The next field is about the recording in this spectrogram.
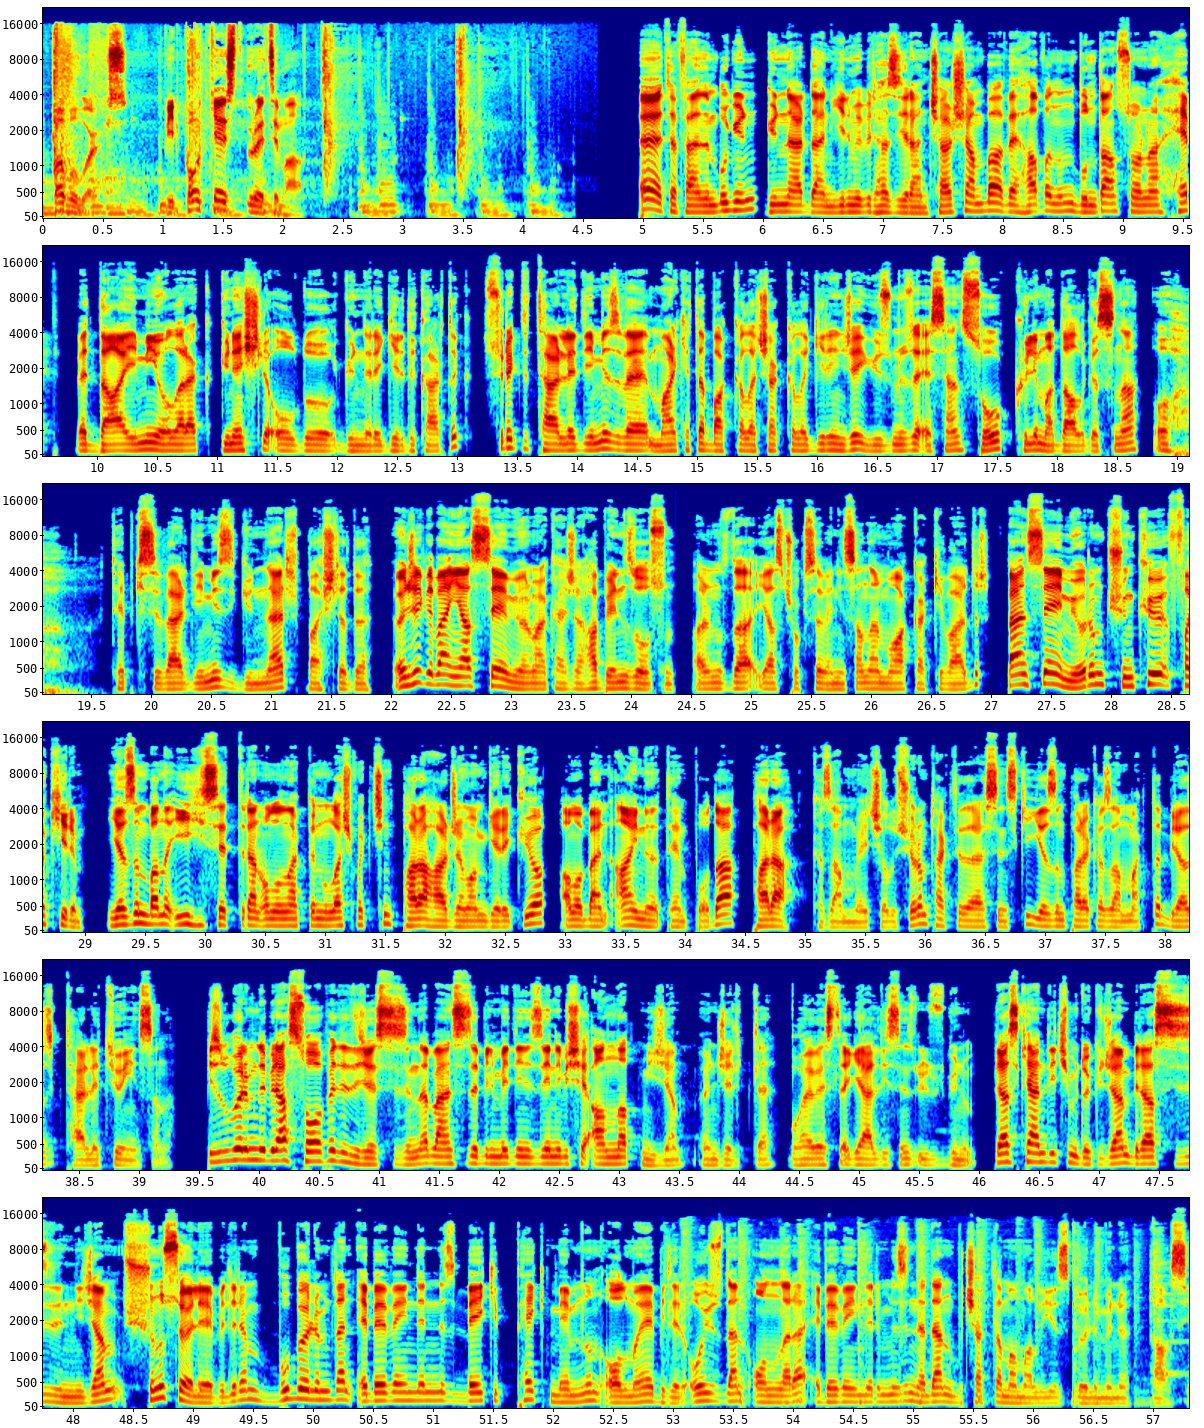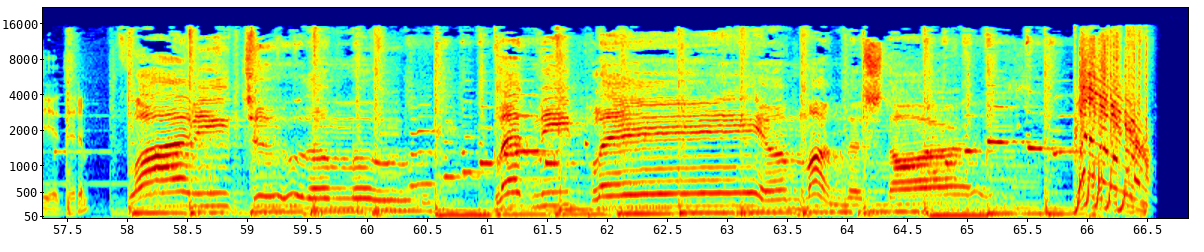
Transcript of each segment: Bubbleworks, bir podcast üretimi. Evet efendim bugün günlerden 21 Haziran çarşamba ve havanın bundan sonra hep ve daimi olarak güneşli olduğu günlere girdik artık. Sürekli terlediğimiz ve markete bakkala çakkala girince yüzümüze esen soğuk klima dalgasına oh tepkisi verdiğimiz günler başladı. Öncelikle ben yaz sevmiyorum arkadaşlar haberiniz olsun. Aranızda yaz çok seven insanlar muhakkak ki vardır. Ben sevmiyorum çünkü fakirim. Yazın bana iyi hissettiren olanaklarına ulaşmak için para harcamam gerekiyor ama ben aynı tempoda para kazanmaya çalışıyorum. Takdir edersiniz ki yazın para kazanmak da birazcık terletiyor insanı. Biz bu bölümde biraz sohbet edeceğiz sizinle. Ben size bilmediğiniz yeni bir şey anlatmayacağım öncelikle. Bu hevesle geldiyseniz üzgünüm. Biraz kendi içimi dökeceğim, biraz sizi dinleyeceğim. Şunu söyleyebilirim. Bu bölümden ebeveynleriniz belki pek memnun olmayabilir. O yüzden onlara ebeveynlerimizi neden bıçaklamamalıyız bölümünü tavsiye ederim. Fly me to the moon. Let me play among the stars.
